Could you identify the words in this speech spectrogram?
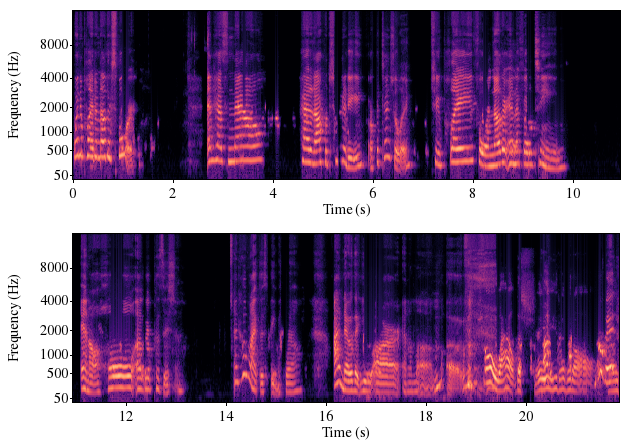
went and played another sport, and has now had an opportunity or potentially to play for another NFL team in a whole other position. And who might this be, Michelle? I know that you are an alum of. oh wow, the shade of it all.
